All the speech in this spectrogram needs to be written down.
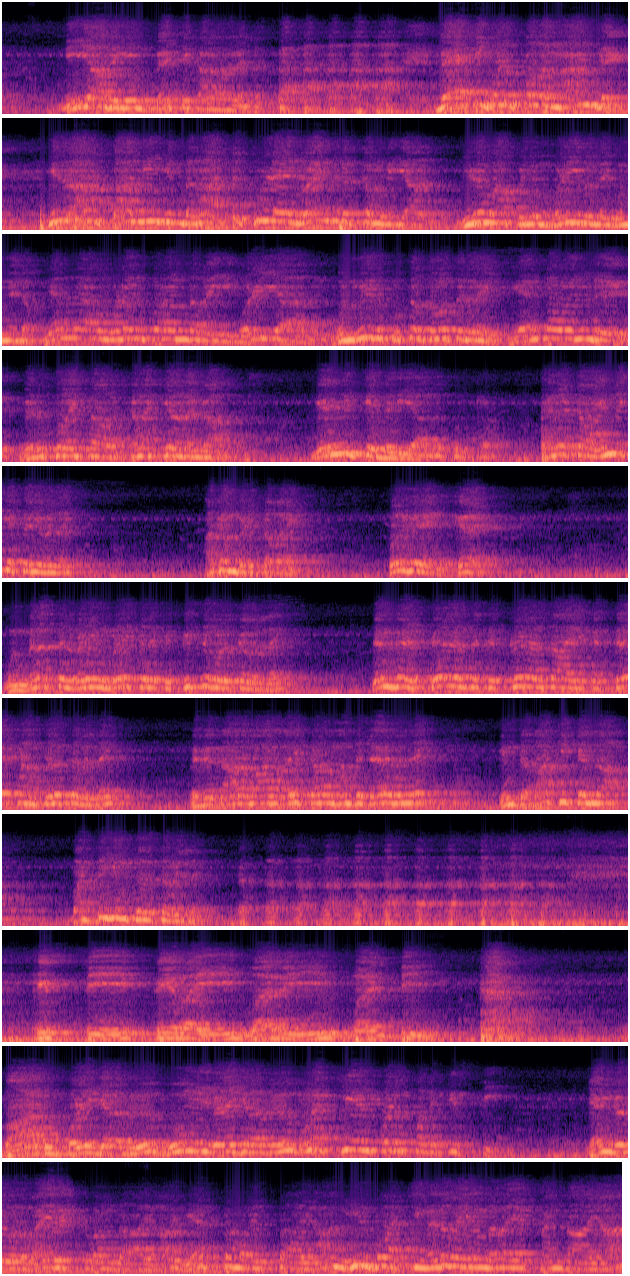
நீயாவையும் பேட்டி காண வேட்டி கொடுப்பவர் நாங்கள் இல்லாவிட்டால் நீ இந்த நாட்டுக்குள்ளே நுழைந்திருக்க முடியாது. இருமாப்பையும் ஒழியவில்லை உன்னிடம். எல்லாம் உடன் பிறந்தவை ஒழியாது. உன் மீது குற்றம் சுமத்துகிறேன். என்னவென்று எடுத்துரைத்தால் கணக்கிலடங்கால் எண்ணிக்கை தெரியாத குற்றம். எனக்கா எண்ணிக்கை தெரியவில்லை. அகம் பிடித்தவரை சொல்கிறேன் கேள். உன் நிலத்தில் விளையும் விளைச்சலுக்கு கிட்டு கொடுக்கவில்லை. எங்கள் பேரரசுக்கு கீழரசாயிருக்க திரைப்பணம் செலுத்தவில்லை. வெகு காலமாக வரிப்பணம் வந்து சேரவில்லை. இந்த பாக்கிக்கெல்லாம் வட்டியும் செலுத்தவில்லை. கிஸ்தி பிறை வரி வட்டி. வாரம் பொழிகிறது பூமி விளைகிறது உனக்கு ஏற்படுப்பது கிஸ்தி எங்கள் ஒரு வயலுக்கு வந்தாயா? ஏத்தம் வைத்தாயா நீர்பாய்ச்சி நடுவயம் நிறைய கண்டாயா?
